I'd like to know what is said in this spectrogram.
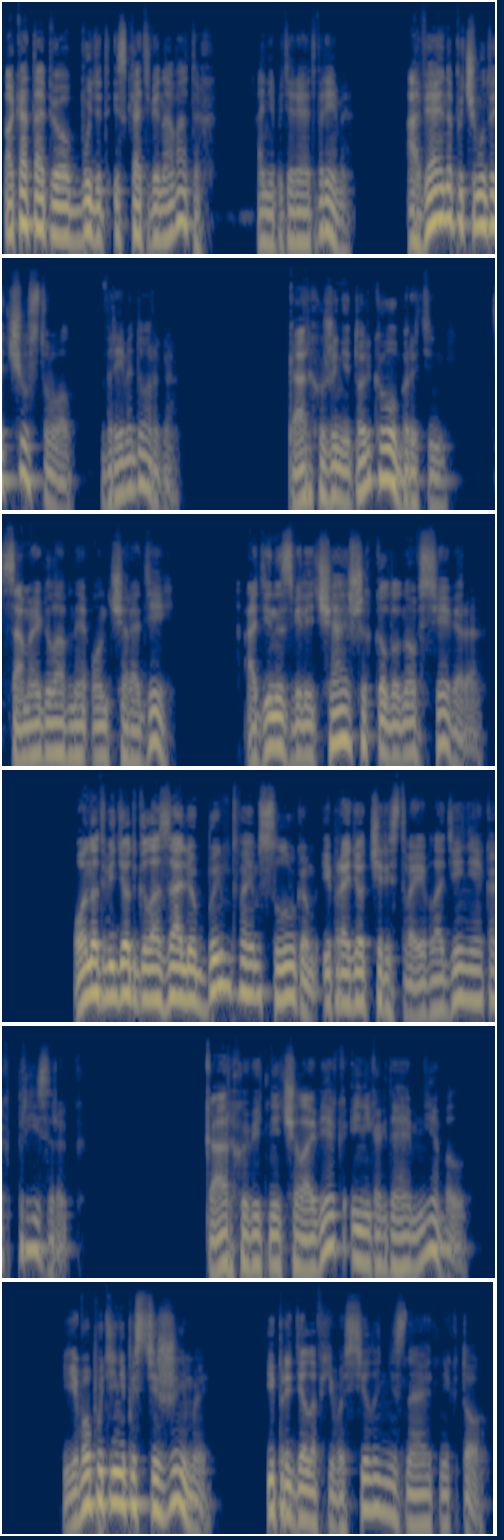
Пока Тапио будет искать виноватых, они потеряют время. А Вяйна почему-то чувствовал, время дорого. Карх уже не только оборотень, самое главное, он чародей, один из величайших колдунов Севера. Он отведет глаза любым твоим слугам и пройдет через твои владения, как призрак. Карху ведь не человек и никогда им не был. Его пути непостижимы, и пределов его силы не знает никто.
